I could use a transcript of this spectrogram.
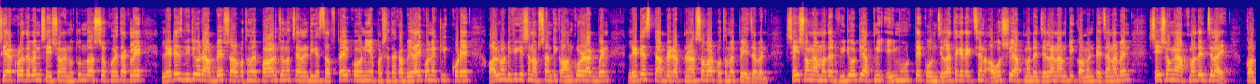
শেয়ার করে দেবেন, সেই সঙ্গে নতুন দর্শক হয়ে থাকলে লেটেস্ট ভিডিওর আপডেট সর্বপ্রথমে পাওয়ার জন্য চ্যানেলটিকে সাবস্ক্রাইব করে নিয়ে পাশে থাকা বেল আইকনে ক্লিক করে অল নোটিফিকেশন অপশানটিকে অন করে রাখবেন লেটেস্ট আপডেট আপনারা সবার প্রথমে পেয়ে যাবেন। সেই সঙ্গে আমাদের ভিডিওটি আপনি এই মুহূর্তে কোন জেলা থেকে দেখছেন, অবশ্যই আপনাদের জেলা নামটি কমেন্টে জানাবেন সেই সঙ্গে আপনাদের জেলায় গত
